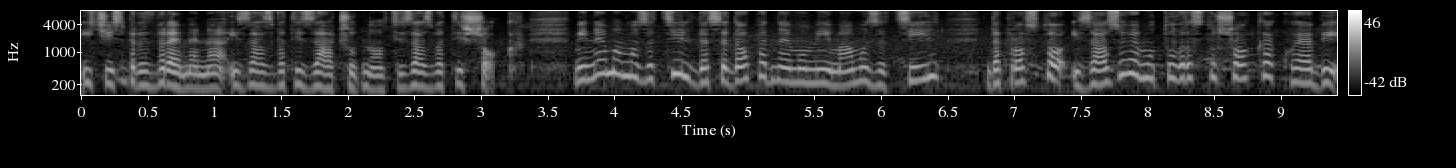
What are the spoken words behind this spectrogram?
ići ispred vremena, izazvati začudnost, izazvati šok. Mi nemamo za cilj da se dopadnemo, mi imamo za cilj da prosto izazovemo tu vrstu šoka koja bi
